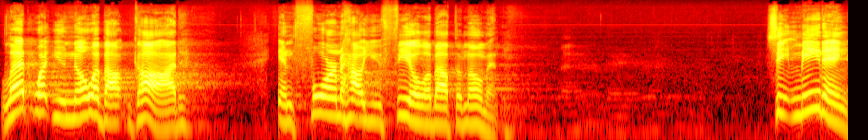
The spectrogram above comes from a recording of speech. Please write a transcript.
Let what you know about God inform how you feel about the moment. See, meaning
